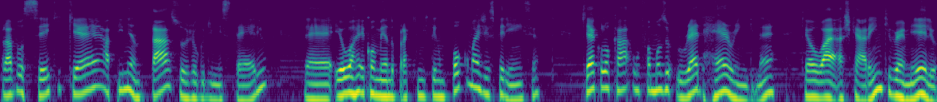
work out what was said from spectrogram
para você que quer apimentar seu jogo de mistério. É, eu a recomendo para quem tem um pouco mais de experiência, que é colocar o famoso red herring, né? Que é o, acho que é arenque vermelho.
